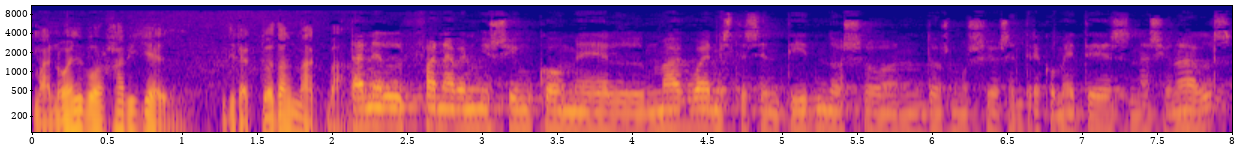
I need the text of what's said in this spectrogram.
Manuel Borja Villel director del MACBA. Tant el Fanaven Museum com el MACBA en aquest sentit no són dos museus entre cometes nacionals,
